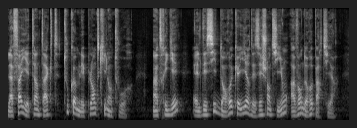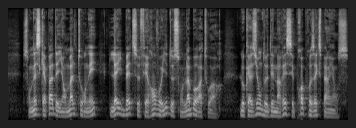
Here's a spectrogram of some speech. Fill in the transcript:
La faille est intacte, tout comme les plantes qui l'entourent. Intriguée, elle décide d'en recueillir des échantillons avant de repartir. Son escapade ayant mal tourné, Leibet se fait renvoyer de son laboratoire, l'occasion de démarrer ses propres expériences.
